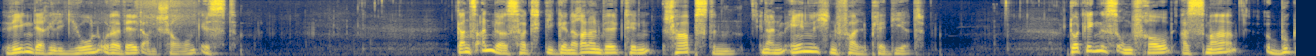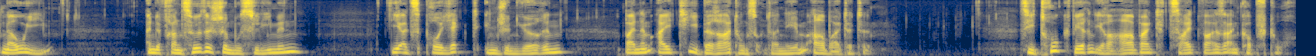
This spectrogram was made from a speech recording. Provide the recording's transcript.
wegen der Religion oder Weltanschauung ist. Ganz anders hat die Generalanwältin Sharpston in einem ähnlichen Fall plädiert. Dort ging es um Frau Asma Bugnaoui, eine französische Muslimin, die als Projektingenieurin bei einem IT-Beratungsunternehmen arbeitete. Sie trug während ihrer Arbeit zeitweise ein Kopftuch.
